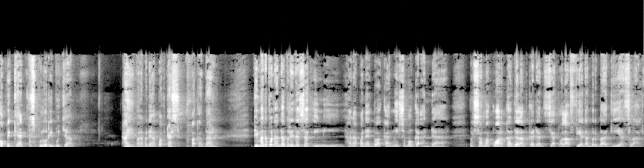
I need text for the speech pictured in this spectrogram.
Copycat 10.000 jam. Hai para pendengar podcast, apa kabar? Di mana pun Anda berada saat ini, harapan dan doa kami semoga Anda bersama keluarga dalam keadaan sehat walafiat dan berbahagia selalu.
